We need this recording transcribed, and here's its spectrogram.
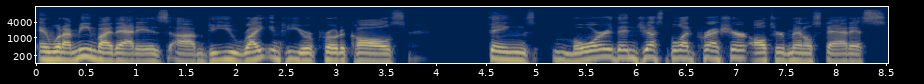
And what I mean by that is, um, do you write into your protocols things more than just blood pressure, altered mental status,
